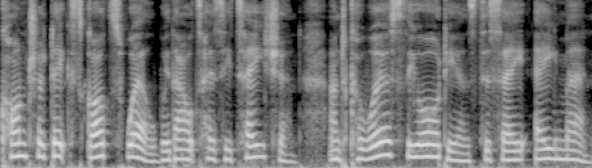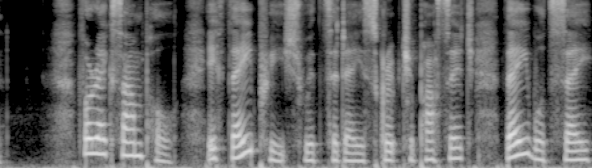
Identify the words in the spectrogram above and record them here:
contradicts God's will without hesitation and coerce the audience to say Amen. For example, if they preached with today's scripture passage, they would say,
